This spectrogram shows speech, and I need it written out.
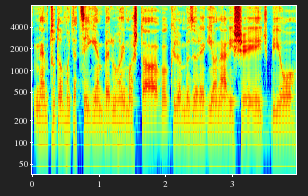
Nem tudom, hogy a cégen belül, hogy most a különböző regionális HBO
